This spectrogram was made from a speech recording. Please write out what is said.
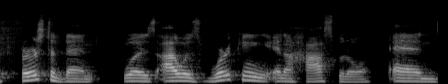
first event was I was working in a hospital and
